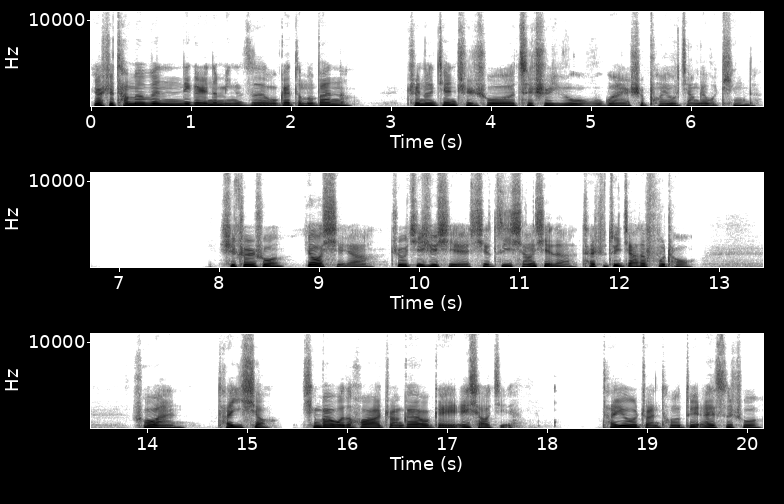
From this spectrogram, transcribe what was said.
要是他们问那个人的名字，我该怎么办呢？只能坚持说此事与我无关，是朋友讲给我听的。”徐川说：“要写呀，只有继续写，写自己想写的，才是最佳的复仇。”说完，他一笑：“请把我的话转告给 A 小姐。”他又转头对艾斯说。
